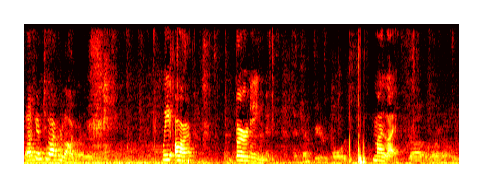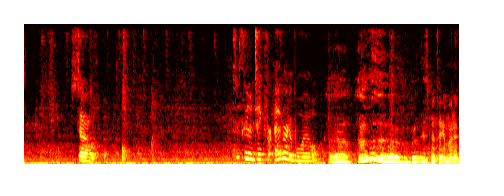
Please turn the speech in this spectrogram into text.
Welcome to our vlog. We are burning my life. So, this is gonna take forever to boil. Uh, it's gonna take a minute.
